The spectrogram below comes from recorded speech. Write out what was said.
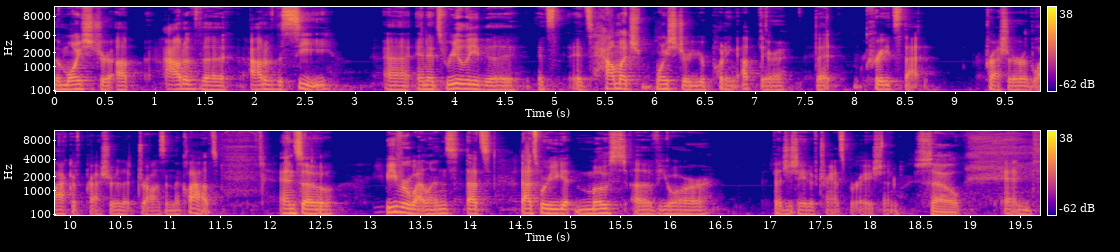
the moisture up out of the out of the sea, uh, and it's really the it's it's how much moisture you're putting up there that creates that pressure or lack of pressure that draws in the clouds. And so beaver wetlands, that's that's where you get most of your vegetative transpiration. So, And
